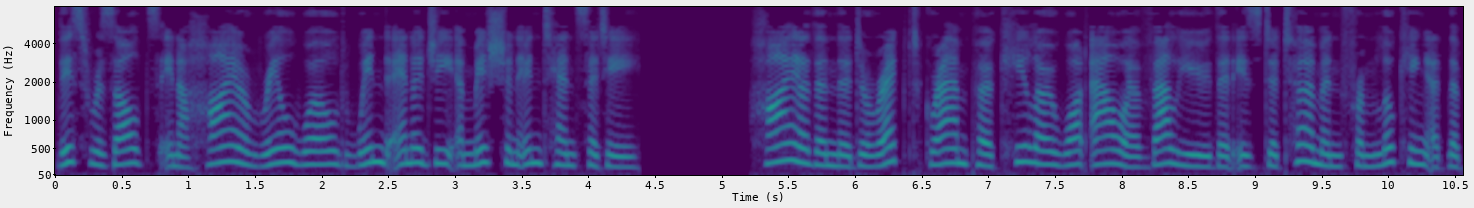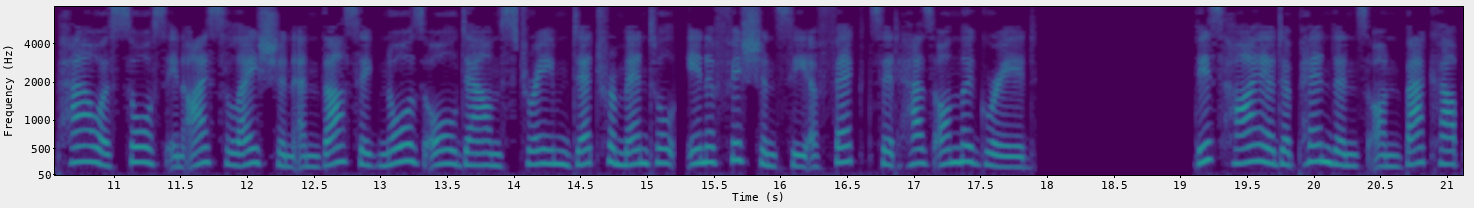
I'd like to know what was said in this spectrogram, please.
this results in a higher real-world wind energy emission intensity higher than the direct gram per kilowatt-hour value that is determined from looking at the power source in isolation and thus ignores all downstream detrimental, inefficiency effects it has on the grid. This higher dependence on backup,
